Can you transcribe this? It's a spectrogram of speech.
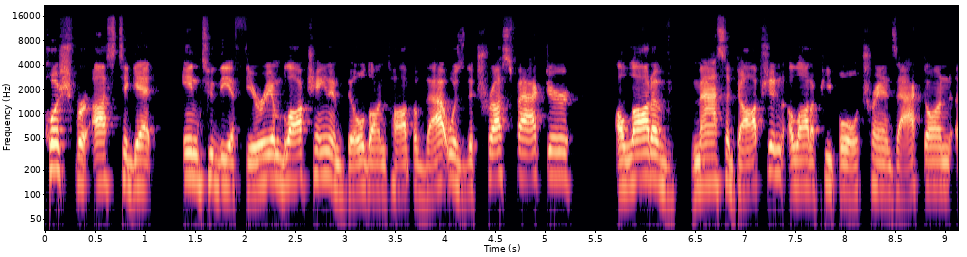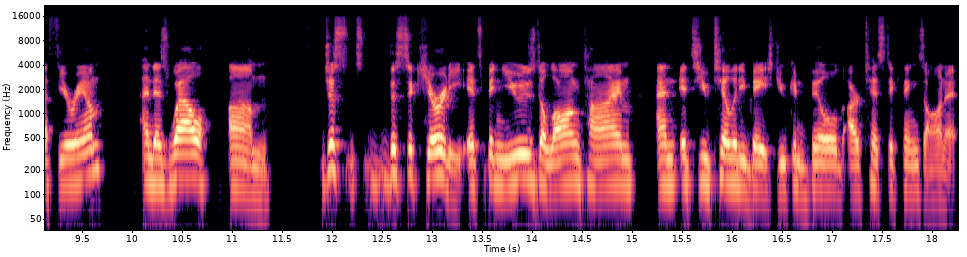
push for us to get into the Ethereum blockchain and build on top of that was the trust factor, a lot of mass adoption, a lot of people transact on Ethereum, and as well, um, just the security. It's been used a long time and it's utility based. You can build artistic things on it.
